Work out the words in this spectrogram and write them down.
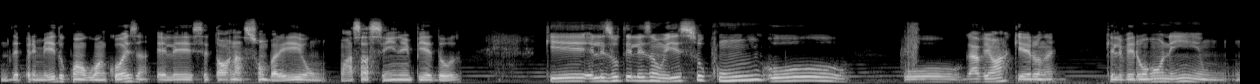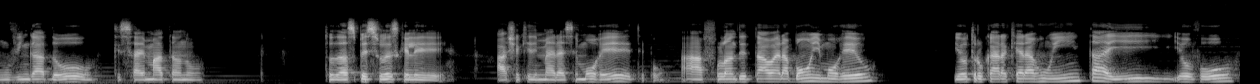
deprimido com alguma coisa, ele se torna sombrio, um, um, assassino, impiedoso. Que eles utilizam isso com o, o Gavião Arqueiro, né? Que ele vira um Ronin, um, um vingador, que sai matando todas as pessoas que ele acha que ele merece morrer. Tipo, ah, fulano de tal era bom e morreu. E outro cara que era ruim tá aí, eu vou,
